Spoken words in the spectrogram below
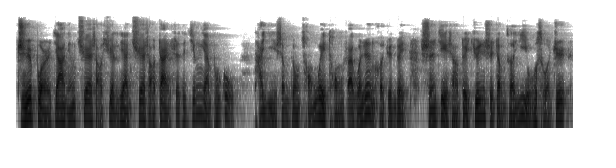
执布尔加宁缺少训练、缺少战时的经验不顾。他一生中从未统帅过任何军队，实际上对军事政策一无所知，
